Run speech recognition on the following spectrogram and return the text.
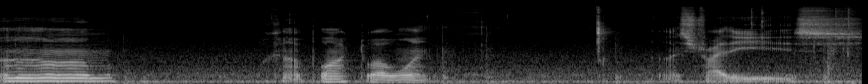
Um, what kind of block do I want? Let's try these.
